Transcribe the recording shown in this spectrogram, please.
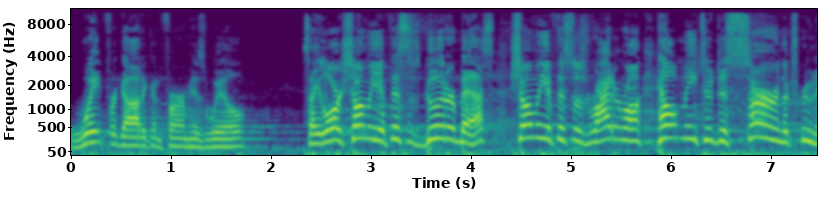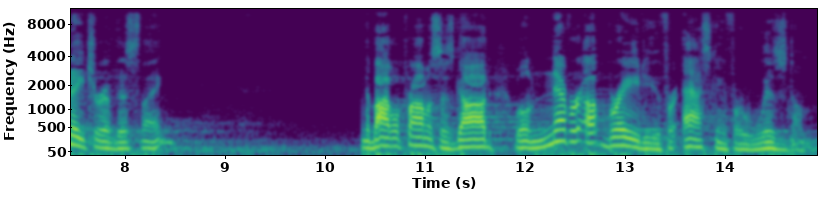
Wait for God to confirm His will. Say, Lord, show me if this is good or best. Show me if this is right or wrong. Help me to discern the true nature of this thing. The Bible promises God will never upbraid you for asking for wisdom.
